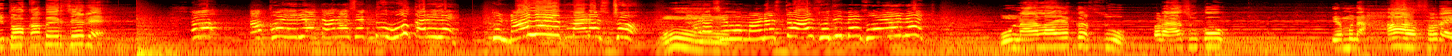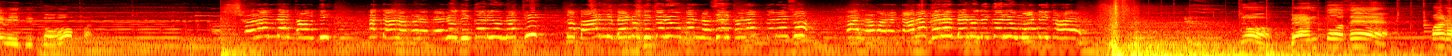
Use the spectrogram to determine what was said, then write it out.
એ તો ખબર છે ને. આખો એરિયો તારો છે તું હું કરી લે તું નાલાયક માણસ છો. હું? તારા જેવો માણસ તો આજ સુધી મેં જોયો નથી હું નાલાયક જ છું પણ આ શું કહું? તે મને હા સડાવી દીધો હો પણ. શરમ ના થાવતી. આ તારા ઘરે બેનો દીકરીઓ નથી? તો બહારની બેનો દીકરીઓ પર નજર ખરાબ કરે છો? કાલ સવારે તારા ઘરે બેનો દીકરીઓ મોટી થાય. જો બેન તો છે પણ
